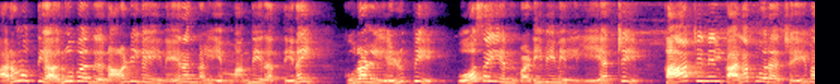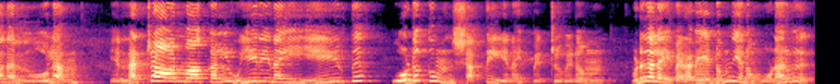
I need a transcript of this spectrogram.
அறுநூத்தி அறுபது நாழிகை நேரங்கள் இம்மந்திரத்தினை குரல் எழுப்பி ஓசையின் வடிவினில் இயற்றி காற்றினில் கலப்புறச் செய்வதன் மூலம் எண்ணற்ற ஆன்மாக்கள் உயிரினை ஈர்த்து ஒடுக்கும் சக்தியினை பெற்றுவிடும். விடுதலை பெற வேண்டும் எனும் உணர்வு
